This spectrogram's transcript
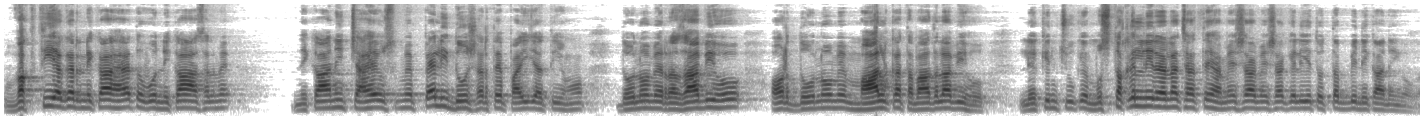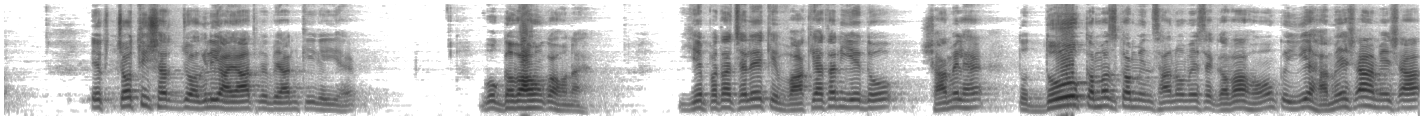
وقتی اگر نکاح ہے تو وہ نکاح اصل میں، نکاح نہیں، چاہے اس میں پہلی دو شرطیں پائی جاتی ہوں، دونوں میں رضا بھی ہو اور دونوں میں مال کا تبادلہ بھی ہو۔ لیکن چونکہ مستقل نہیں رہنا چاہتے، ہمیشہ ہمیشہ کے لیے تو تب بھی نکاح نہیں ہوگا۔ ایک چوتھی شرط جو اگلی آیات میں بیان کی گئی ہے، وہ گواہوں کا ہونا ہے۔ یہ پتہ چلے کہ واقعتاً یہ دو شامل ہیں، تو دو کم از کم انسانوں میں سے گواہ ہوں کہ یہ ہمیشہ ہمیشہ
